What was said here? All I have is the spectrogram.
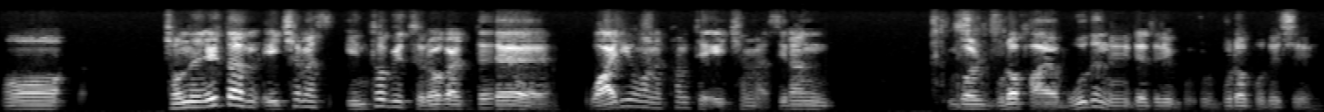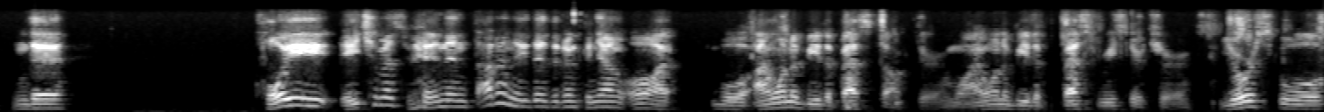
어, 저는 일단 HMS 인터뷰 들어갈 때, Why do you want to come to HMS? 이란 걸 물어봐요. 모든 의대들이 무- 물어보듯이. 근데 거의 HMS 외에는 다른 의대들은 그냥, 어, I- 뭐, I want to be the best doctor. 뭐, I want to be the best researcher. Your school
